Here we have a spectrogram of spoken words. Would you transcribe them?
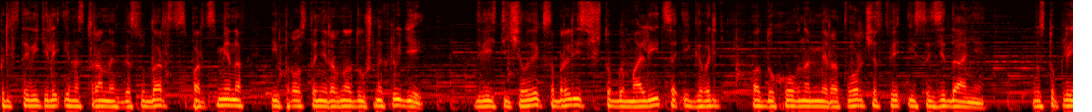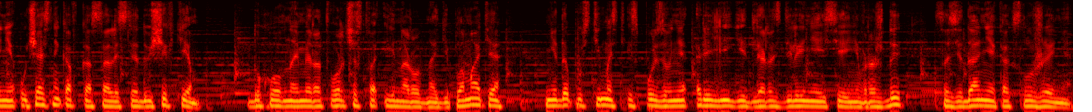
представителей иностранных государств, спортсменов и просто неравнодушных людей. 200 человек собрались, чтобы молиться и говорить о духовном миротворчестве и созидании. Выступления участников касались следующих тем – духовное миротворчество и народная дипломатия – недопустимость использования религии для разделения и сеяния вражды, созидание как служение.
